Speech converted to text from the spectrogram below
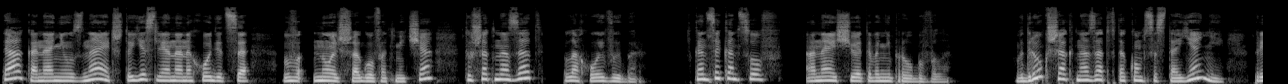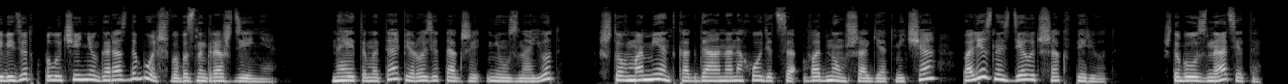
Так она не узнает, что если она находится в ноль шагов от мяча, то шаг назад — плохой выбор. В конце концов, она еще этого не пробовала. Вдруг шаг назад в таком состоянии приведет к получению гораздо большего вознаграждения. На этом этапе Рози также не узнает, что в момент, когда она находится в одном шаге от мяча, полезно сделать шаг вперед. Чтобы узнать это,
